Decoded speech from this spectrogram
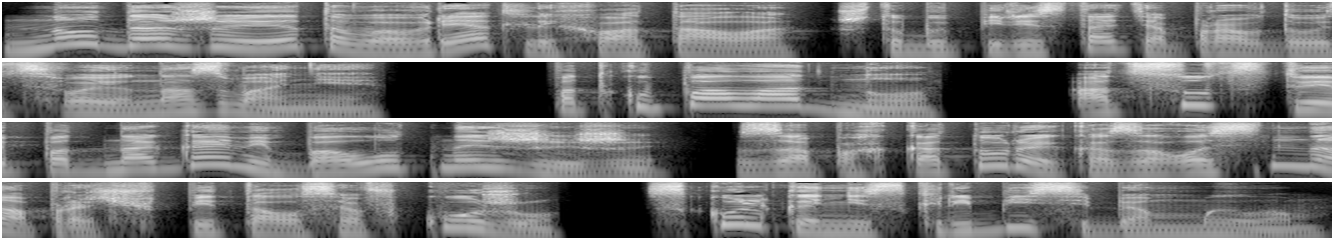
Но даже этого вряд ли хватало, чтобы перестать оправдывать свое название. Подкупало одно Отсутствие под ногами болотной жижи, запах которой, казалось, напрочь впитался в кожу, сколько ни скреби себя мылом.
